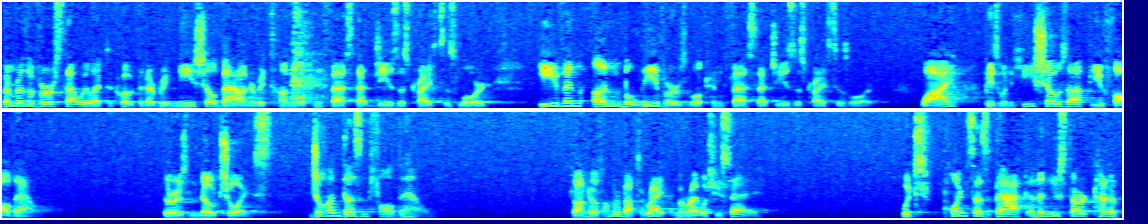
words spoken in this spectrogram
Remember the verse that we like to quote that every knee shall bow and every tongue will confess that Jesus Christ is Lord. Even unbelievers will confess that Jesus Christ is Lord. Why? Because when he shows up, you fall down. There is no choice. John doesn't fall down. John goes, I'm about to write. I'm going to write what you say. Which points us back, and then you start kind of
